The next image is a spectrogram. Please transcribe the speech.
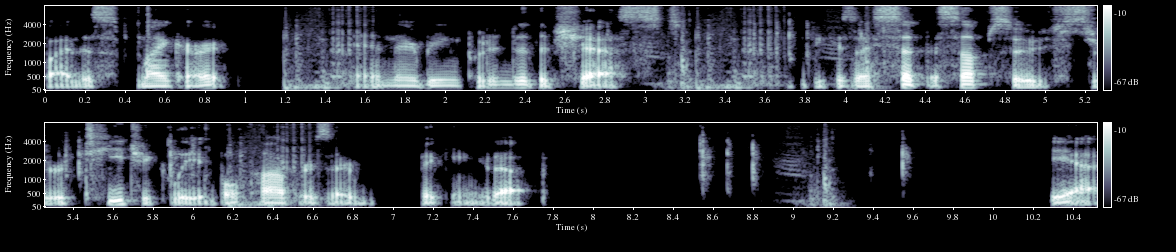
by this minecart, and they're being put into the chest because I set this up so strategically both hoppers are picking it up. Yeah,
